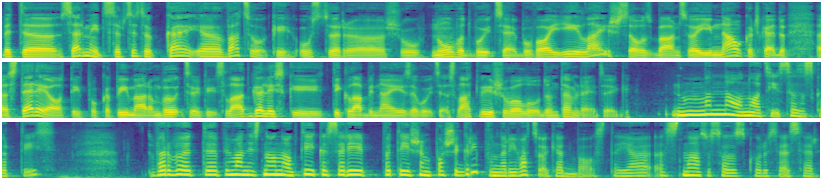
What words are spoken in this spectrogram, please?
Bet uh, Sarmītis, starp citu, kā uh, vecāki uztver uh, šo novadvujcēbu, vai viņi laiž savus bērnus, vai viņiem nav kaut kādu uh, stereotipu, ka, piemēram, vujcētīs latgaļiski tik labi neiezavujcēs latviešu valodu un tam līdzīgi. Man nav nocīs saskartīs. Varbūt eh, pie manis nonāk tie, kas arī patiešām paši grib un arī vecāki atbalsta. Jā. Es neesmu saskarusies ar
